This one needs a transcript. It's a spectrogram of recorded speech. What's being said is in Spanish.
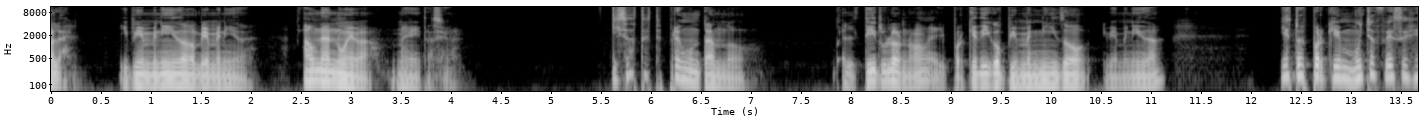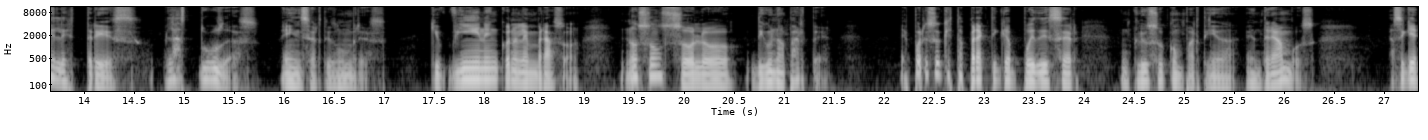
Hola y bienvenido, bienvenida a una nueva meditación. Quizás te estés preguntando el título, ¿no? Y por qué digo bienvenido y bienvenida. Y esto es porque muchas veces el estrés, las dudas e incertidumbres que vienen con el embarazo no son solo de una parte. Es por eso que esta práctica puede ser incluso compartida entre ambos. Así que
